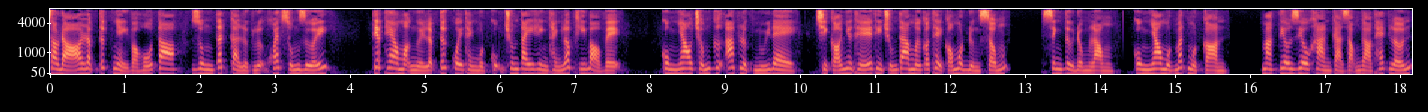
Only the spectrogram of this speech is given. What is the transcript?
sau đó lập tức nhảy vào hố to, dùng tất cả lực lượng khoét xuống dưới. Tiếp theo mọi người lập tức quay thành một cụm chung tay hình thành lớp khí bảo vệ. cùng nhau chống cự áp lực núi đè, chỉ có như thế thì chúng ta mới có thể có một đường sống. Sinh tử đồng lòng, cùng nhau một mất một còn. Mạc Tiêu Diêu khàn cả giọng gào thét lớn,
